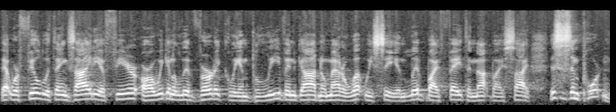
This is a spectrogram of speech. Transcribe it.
that we're filled with anxiety of fear? Or are we going to live vertically and believe in God no matter what we see and live by faith and not by sight? This is important.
